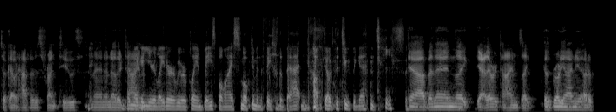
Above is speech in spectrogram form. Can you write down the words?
took out half of his front tooth. And then another Then time, like a year later, we were playing baseball, and I smoked him in the face with a bat and knocked out the tooth again. Yeah. But then like yeah, there were times like because Brody and I knew how to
